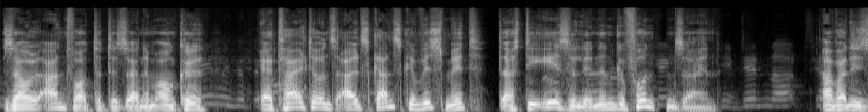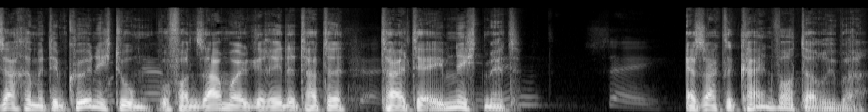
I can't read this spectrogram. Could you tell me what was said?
Saul antwortete seinem Onkel, er teilte uns als ganz gewiss mit, dass die Eselinnen gefunden seien. Aber die Sache mit dem Königtum, wovon Samuel geredet hatte, teilte er ihm nicht mit. Er sagte kein Wort darüber.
